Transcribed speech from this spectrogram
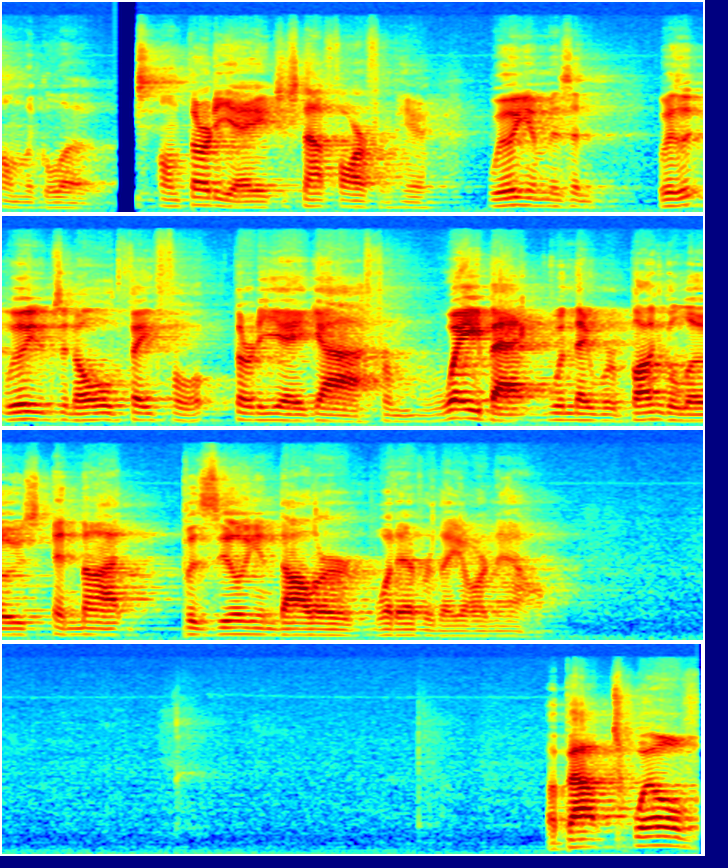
on the globe. On 30A, just not far from here. William is an, William's an old, faithful 30A guy from way back when they were bungalows and not bazillion dollar whatever they are now. About 12,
